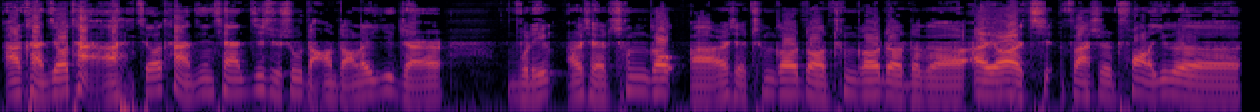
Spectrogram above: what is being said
啊，看焦炭啊，焦炭今天继续收涨，涨了一点五零，而且撑高啊，而且撑高到撑高到这个二幺二七，算是创了一个。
